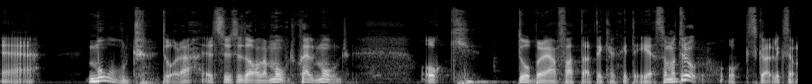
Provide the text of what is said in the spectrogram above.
eh, mord då, då ett suicidala mord, självmord. Och då börjar han fatta att det kanske inte är som man tror. Och ska liksom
